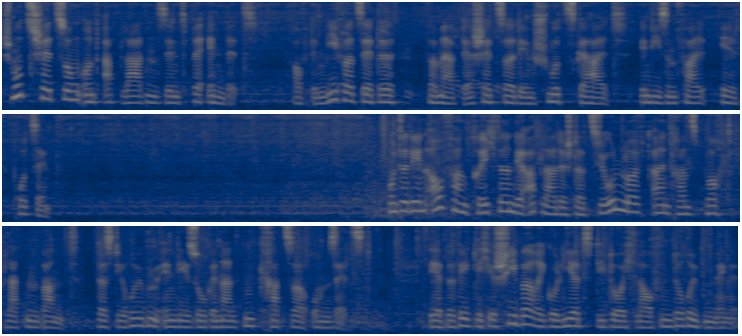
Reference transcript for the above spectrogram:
Schmutzschätzung und Abladen sind beendet. Auf dem Lieferzettel vermerkt der Schätzer den Schmutzgehalt, in diesem Fall 11 Prozent. Unter den Auffangtrichtern der Abladestation läuft ein Transportplattenband, das die Rüben in die sogenannten Kratzer umsetzt. Der bewegliche Schieber reguliert die durchlaufende Rübenmenge.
